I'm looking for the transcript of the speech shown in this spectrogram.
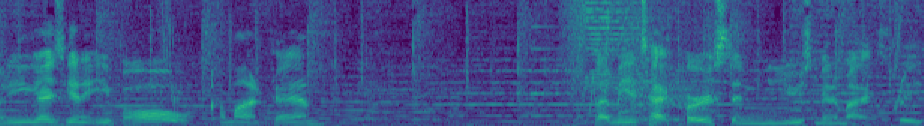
When are you guys gonna evolve? Come on, fam. Let me attack first and use minimize, please.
